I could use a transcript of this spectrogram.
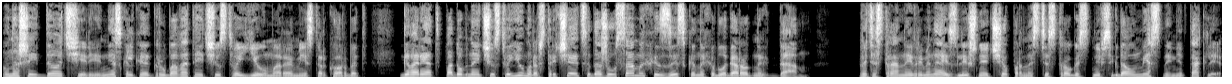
«У нашей дочери несколько грубоватое чувство юмора, мистер Корбетт. Говорят, подобное чувство юмора встречается даже у самых изысканных и благородных дам. В эти странные времена излишняя чопорность и строгость не всегда уместны, не так ли?»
